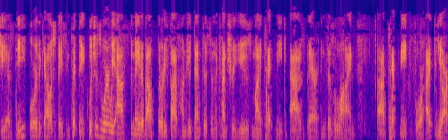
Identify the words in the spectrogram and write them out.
GST or the Galler spacing technique, which is where we estimate about 3,500 dentists in the country use my technique as their Invisalign technique for IPR.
